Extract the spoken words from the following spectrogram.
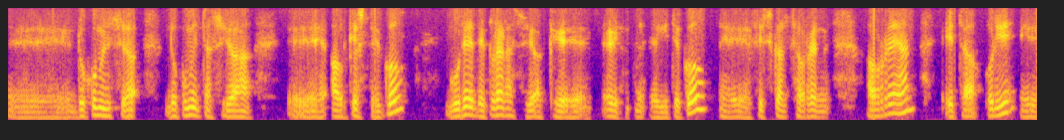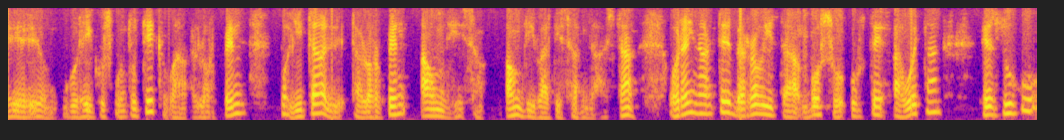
e, dokumentazioa e, aurkesteko, gure deklarazioak e, egiteko e, fiskaltza horren aurrean eta hori e, gure ikuspuntutik ba, lorpen polita eta lorpen haundi izan haundi bat izan da, ezta? Orain arte berrogeita boso urte hauetan ez dugu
